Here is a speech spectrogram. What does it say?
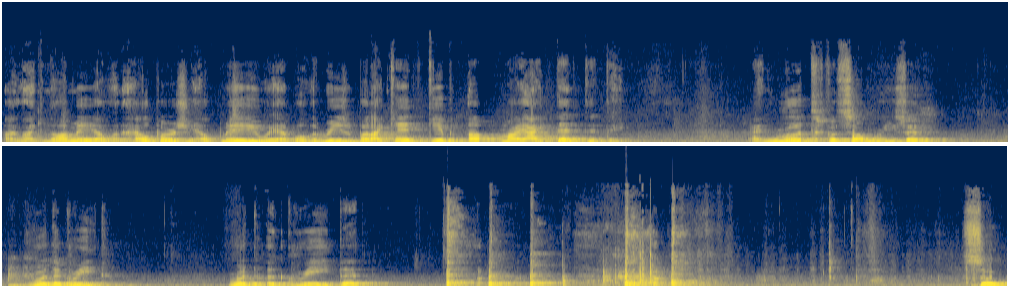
I like Naomi, I want to help her, she helped me, we have all the reasons, but I can't give up my identity. And Ruth, for some reason, Ruth agreed. Ruth agreed that so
